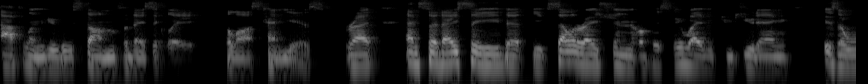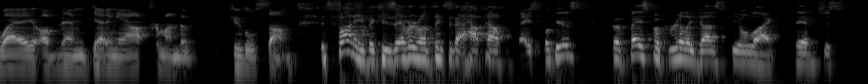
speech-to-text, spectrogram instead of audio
Apple and Google's thumb for basically the last 10 years, right? And so they see that the acceleration of this new wave of computing is a way of them getting out from under Google's thumb. It's funny because everyone thinks about how powerful Facebook is, but Facebook really does feel like they've just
